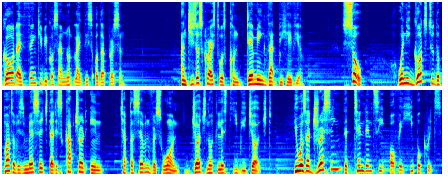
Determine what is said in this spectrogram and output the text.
God, I thank you because I'm not like this other person. And Jesus Christ was condemning that behavior. So, when he got to the part of his message that is captured in chapter 7, verse 1 Judge not lest ye be judged. He was addressing the tendency of a hypocrite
